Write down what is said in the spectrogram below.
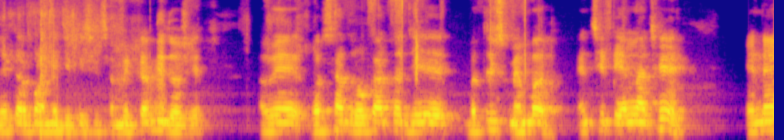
લેટર પણ અમે જીપીસી સબમિટ કરી દીધો છે. હવે વરસાદ રોકાતા જે બત્રીસ મેમ્બર એનસીટીએલના છે, એને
